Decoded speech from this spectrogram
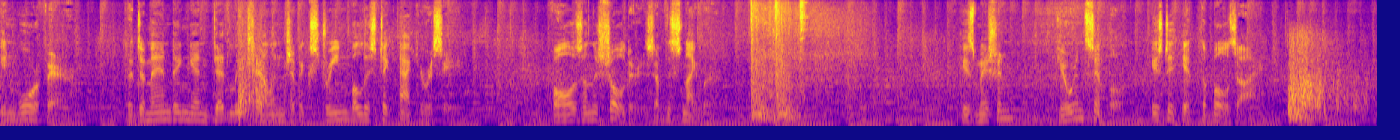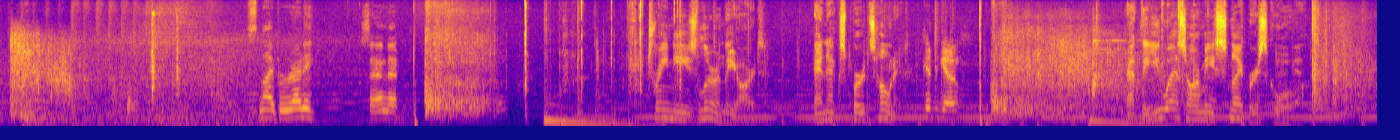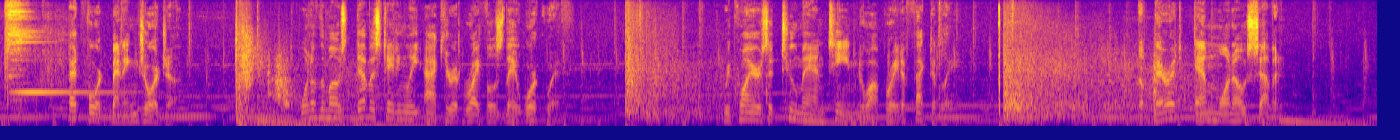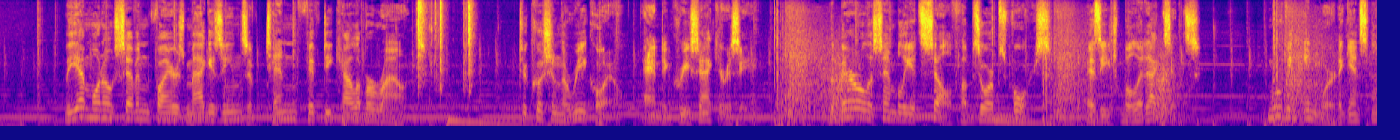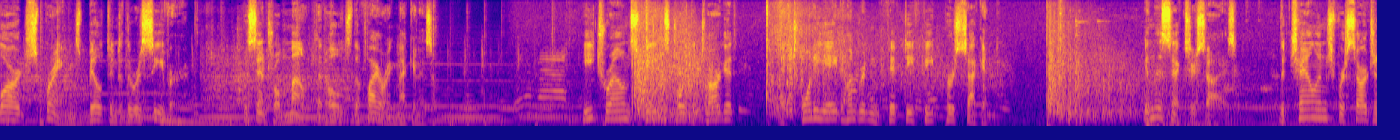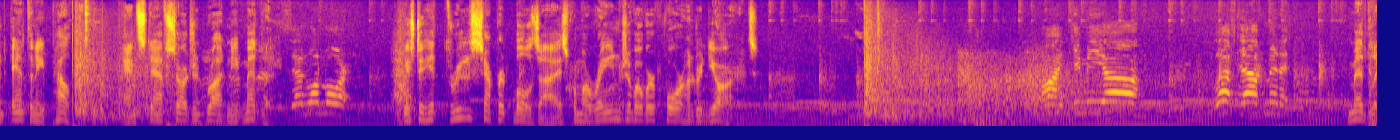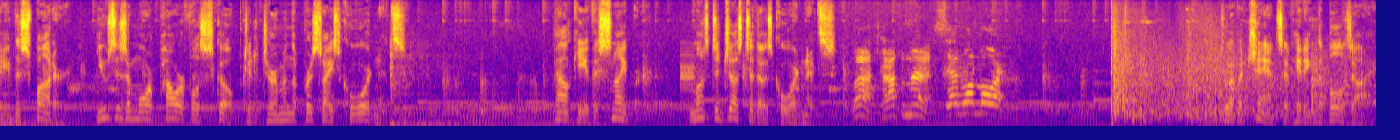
In warfare, the demanding and deadly challenge of extreme ballistic accuracy falls on the shoulders of the sniper. His mission, pure and simple, is to hit the bullseye. Sniper ready? Send it. Trainees learn the art, and experts hone it Good to go. at the U.S. Army Sniper School at Fort Benning, Georgia. One of the most devastatingly accurate rifles they work with requires a two-man team to operate effectively. The Barrett M107. The M107 fires magazines of 10 50 caliber rounds. To cushion the recoil and increase accuracy, the barrel assembly itself absorbs force as each bullet exits, moving inward against large springs built into the receiver, the central mount that holds the firing mechanism. Each round speeds toward the target at 2,850 feet per second. In this exercise, the challenge for Sergeant Anthony Palkey and Staff Sergeant Rodney Medley Send one more. is to hit three separate bullseyes from a range of over 400 yards. All right, give me uh left half minute. Medley, the spotter, uses a more powerful scope to determine the precise coordinates. Palkey, the sniper, must adjust to those coordinates Left, half a minute. Send one more. to have a chance of hitting the bullseye.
